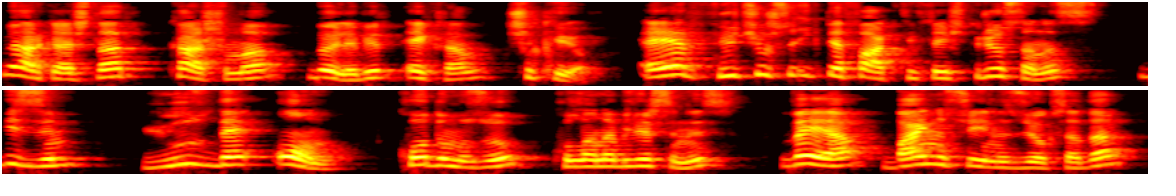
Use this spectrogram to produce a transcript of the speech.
ve arkadaşlar karşıma böyle bir ekran çıkıyor. Eğer Futures'ı ilk defa aktifleştiriyorsanız bizim %10 kodumuzu kullanabilirsiniz. Veya Binance üyeniz yoksa da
